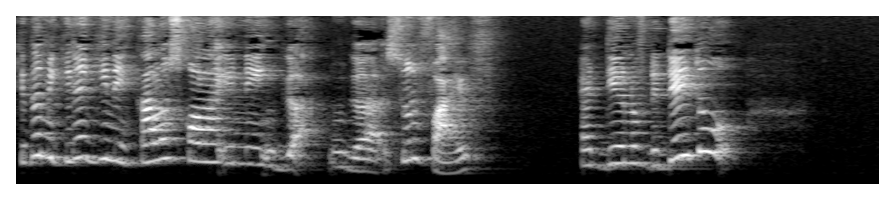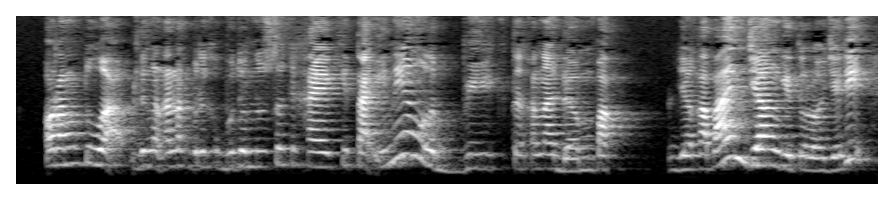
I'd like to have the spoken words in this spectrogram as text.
kita mikirnya gini kalau sekolah ini nggak nggak survive at the end of the day tuh orang tua dengan anak berkebutuhan khusus kayak kita ini yang lebih terkena dampak jangka panjang gitu loh. Jadi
